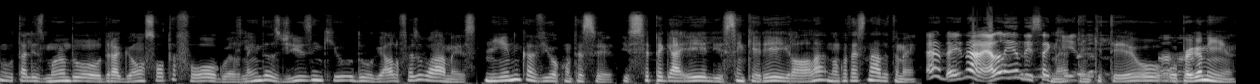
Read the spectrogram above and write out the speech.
o talismã do dragão solta fogo, as lendas dizem que o do galo faz voar, mas ninguém nunca viu acontecer. E se você pegar ele sem querer e lá, lá, lá, não acontece nada também. É, daí não, é lenda isso aqui. né? né? Tem que ter o, o Aham. pergaminho.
